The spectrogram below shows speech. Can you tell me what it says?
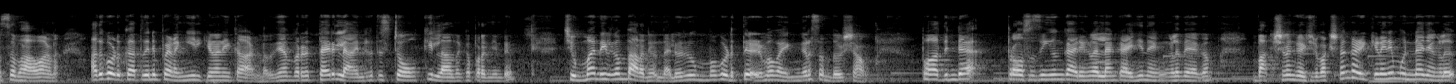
സ്വഭാവമാണ്. അത് കൊടുക്കാത്തതിന് പിണങ്ങിയിരിക്കണമാണ് ഈ കാണുന്നത്. ഞാൻ പറഞ്ഞു തരില്ല അതിന്റെ അടുത്ത് സ്റ്റോക്ക് ഇല്ല എന്നൊക്കെ പറഞ്ഞിട്ട് ചുമ്മാ എന്തെങ്കിലും പറഞ്ഞു. എന്നാലും ഒരു ഉമ്മ കൊടുത്ത് കഴിയുമ്പോൾ ഭയങ്കര സന്തോഷമാവും അപ്പോൾ അതിന്റെ പ്രോസസ്സിങ്ങും കാര്യങ്ങളെല്ലാം കഴിഞ്ഞ് ഞങ്ങൾ വേഗം ഭക്ഷണം കഴിച്ചു. ഭക്ഷണം കഴിക്കുന്നതിന് മുന്നേ ഞങ്ങൾ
